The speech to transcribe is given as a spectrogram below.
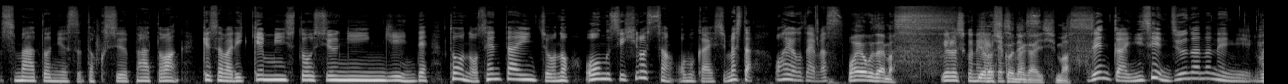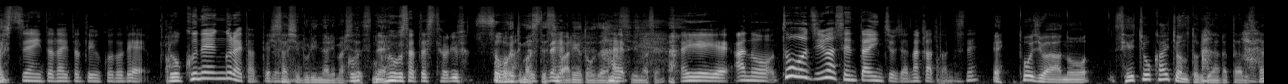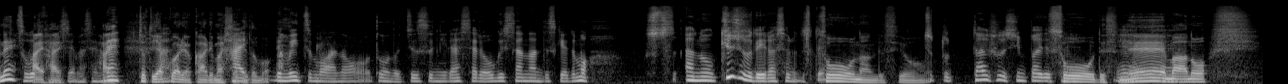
スマートニュース特集パート1今朝は立憲民主党衆議院議員で党の選対委員長の大串博さんお迎えしました。おはようございます。おはようございます。よろしくお願いします。よろしくお願いします。前回2017年にご出演いただいたということで、はい、6年ぐらい経ってる久しぶりになりましたですね。ご無沙汰しております。覚えてますです。よありがとうございます、はい、すいません。いえいえ。あの当時は選対委員長じゃなかったんですね。え当時はあの政調会長の時じゃなかったですかね。そうかもしれませんね、はいはい、ちょっと役割は変わりましたけども。でもいつもあの党の中枢にいらっしゃる小口さんなんですけれども、あの九州でいらっしゃるんですって？そうなんですよ。ちょっと台風心配です、ね、そうですね、えー、まああの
